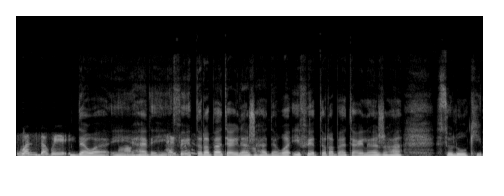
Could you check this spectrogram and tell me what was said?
والدوائي. دوائي. آه. هذه هي. في اضطرابات علاجها دوائي في اضطرابات علاجها سلوكي.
